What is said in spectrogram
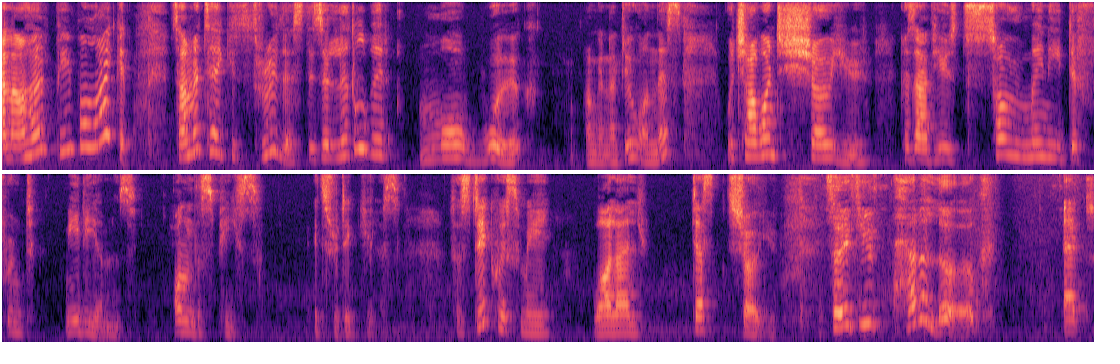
and I hope people like it. So I'm going to take you through this. There's a little bit more work I'm going to do on this, which I want to show you because I've used so many different mediums on this piece. It's ridiculous. So stick with me while I just show you. So if you have a look at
